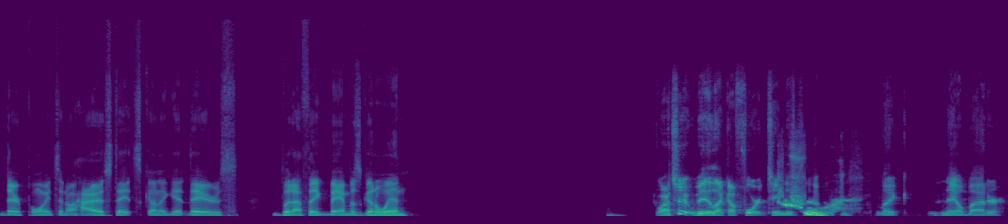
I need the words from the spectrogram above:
their points and Ohio State's going to get theirs, but I think Bama's going to win. Watch it be like a 14 to 7, like nail biter.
